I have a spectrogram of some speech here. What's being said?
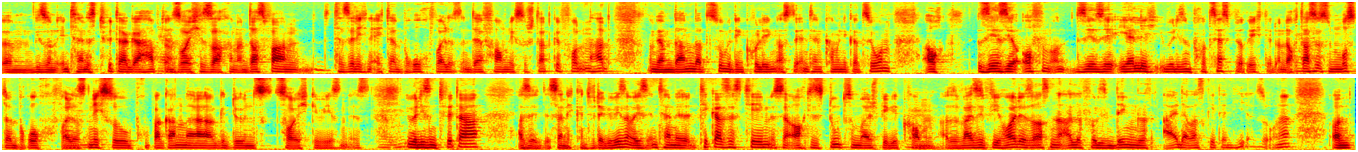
ähm, wie so ein internes Twitter gehabt ja. und solche Sachen. Und das war ein, tatsächlich ein echter Bruch, weil das in der Form nicht so stattgefunden hat. Und wir haben dann dazu mit den Kollegen aus der internen Kommunikation auch sehr, sehr offen und sehr, sehr ehrlich über diesen Prozess berichtet. Und auch das mhm. ist ein Musterbruch, weil das mhm. nicht so Propagandagedöns-Zeug gewesen ist. Mhm. Über diesen Twitter also das ist ja nicht kein Twitter gewesen, aber dieses interne Ticker-System ist ja auch dieses Du zum Beispiel gekommen. Also weiß ich, wie heute saßen alle vor diesem Ding und gesagt, Alter, was geht denn hier so, ne? Und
